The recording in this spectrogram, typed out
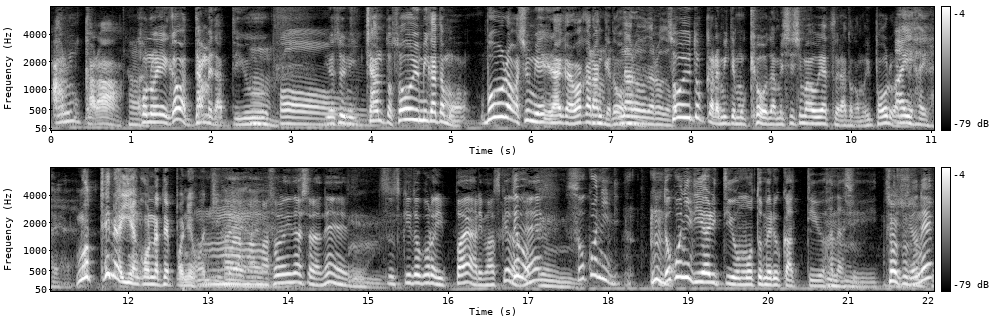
あるから、この映画はダメだっていう、要するにちゃんとそういう見方も僕らは趣味ないから分からんけど、なるほどなるほど。そういうとこから見ても今日ダメしてしまうやつらとかもいっぱいおるわけ、はいはいはいはい。持ってないやんこんな鉄砲日本人。が。まあまあまあそれ言い出したらねつつきどころいっぱいありますけでも、どねそこにどこにリアリティを求めるかっていう話そうそうそうですよね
